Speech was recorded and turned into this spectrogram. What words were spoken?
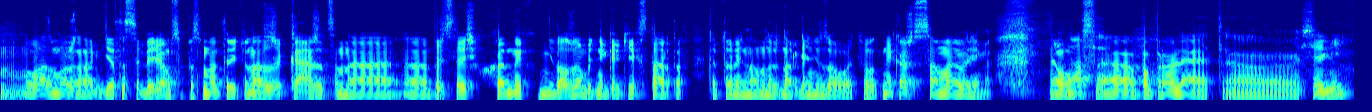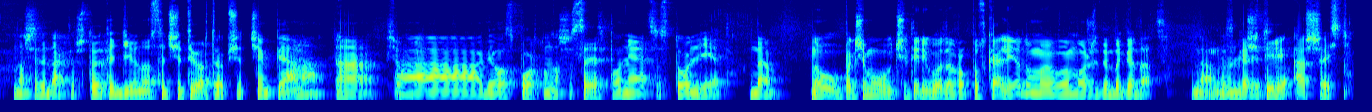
возможно, где-то соберемся посмотреть. У нас же, кажется, на э, предстоящих выходных не должно быть никаких стартов, которые нам нужно организовывать. Вот, мне кажется, самое время. Вот. Нас э, поправляет э, Сергей, наш редактор, что это 94-й вообще чемпионат. А, все а велоспорту на шоссе исполняется 100 лет. Да. Ну, почему 4 года пропускали, я думаю, вы можете догадаться. Да, ну, 4, а 6.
